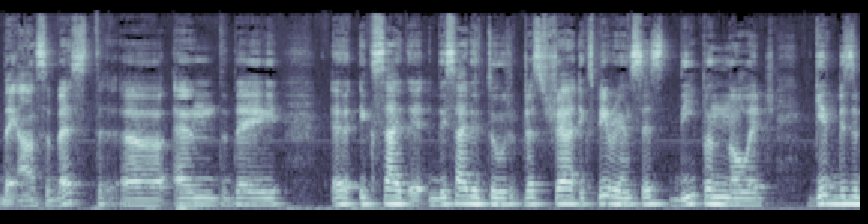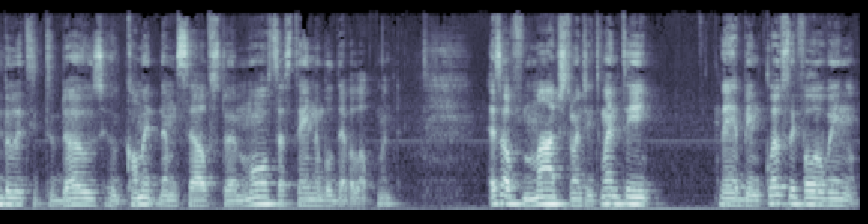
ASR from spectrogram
they answer best, uh, and they uh, excited, decided to just share experiences, deepen knowledge, give visibility to those who commit themselves to a more sustainable development. As of March 2020, they have been closely following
